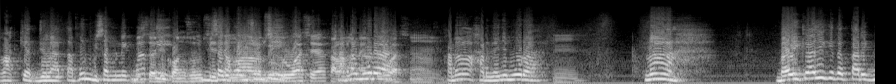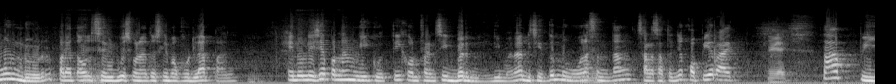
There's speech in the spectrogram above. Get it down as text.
rakyat jelata pun bisa menikmati Bisa dikonsumsi sama lebih luas ya, karena murah luas. Hmm. karena harganya murah Hmm. Nah, balik lagi kita tarik mundur pada tahun 1958, Indonesia pernah mengikuti konferensi Bern, di mana di situ mengulas tentang salah satunya copyright. Yes. Tapi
